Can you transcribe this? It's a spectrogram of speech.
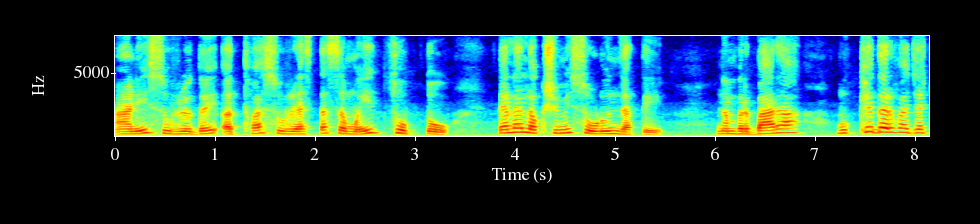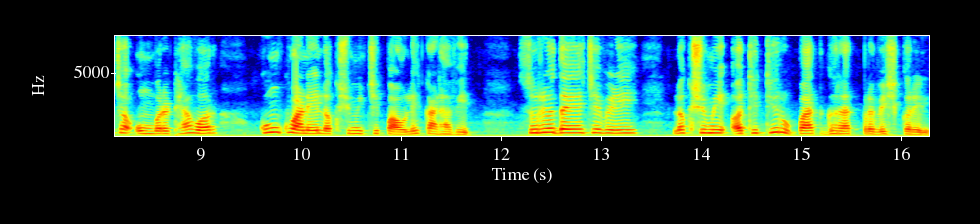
आणि सूर्योदय अथवा सूर्यास्तासमयी झोपतो. त्याला लक्ष्मी सोडून जाते. नंबर बारा मुख्य दरवाजाच्या उंबरठ्यावर कुंकवाने लक्ष्मीची पावले काढावीत. सूर्योदयाच्या वेळी लक्ष्मी अतिथी रूपात घरात प्रवेश करेल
